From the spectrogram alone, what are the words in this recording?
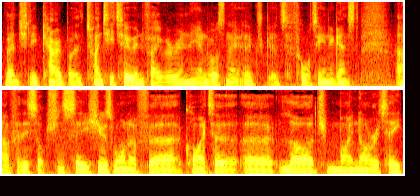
eventually carried by 22 in favour in the end, wasn't it? It's 14 against uh, for this option C. She was one of uh, quite a, a, large minority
